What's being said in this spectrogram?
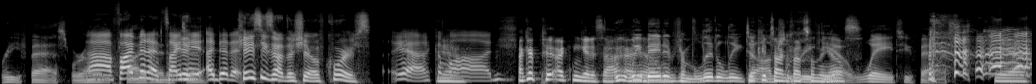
pretty fast. We're only Ah, five, minutes. I did I did it. Casey's on the show, of course. Yeah, come Yeah. on. I could I can get us out. We, we made it we from could- Little League to we could Om talk about something else. way too fast. Yeah.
